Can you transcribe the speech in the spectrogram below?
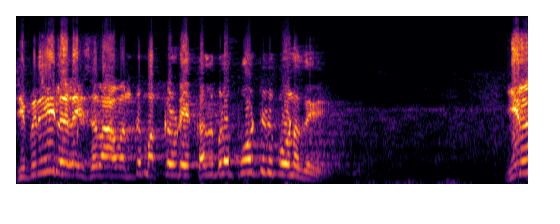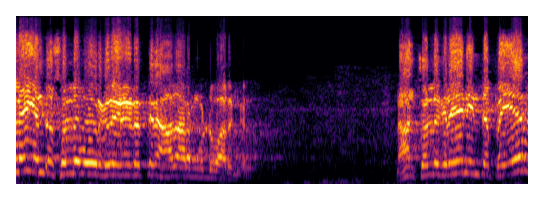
ஜிப்ரீல் அலைசலா வந்து மக்களுடைய கல்புல போட்டுட்டு போனது. இல்லை என்று சொல்லுபவர்களிடத்தில் ஆதாரம் கொண்டு வாருங்கள். நான் சொல்லுகிறேன் இந்த பெயர்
